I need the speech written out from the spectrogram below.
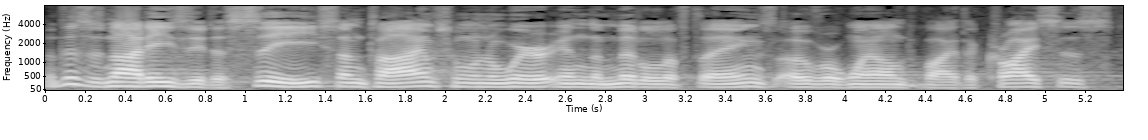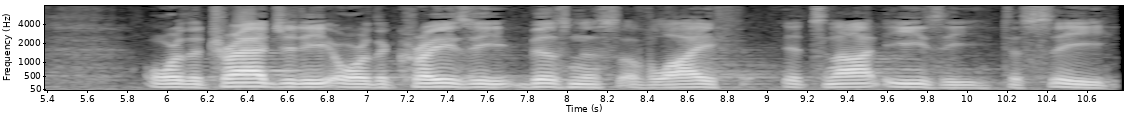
But this is not easy to see sometimes when we're in the middle of things, overwhelmed by the crisis or the tragedy or the crazy business of life. It's not easy to see.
